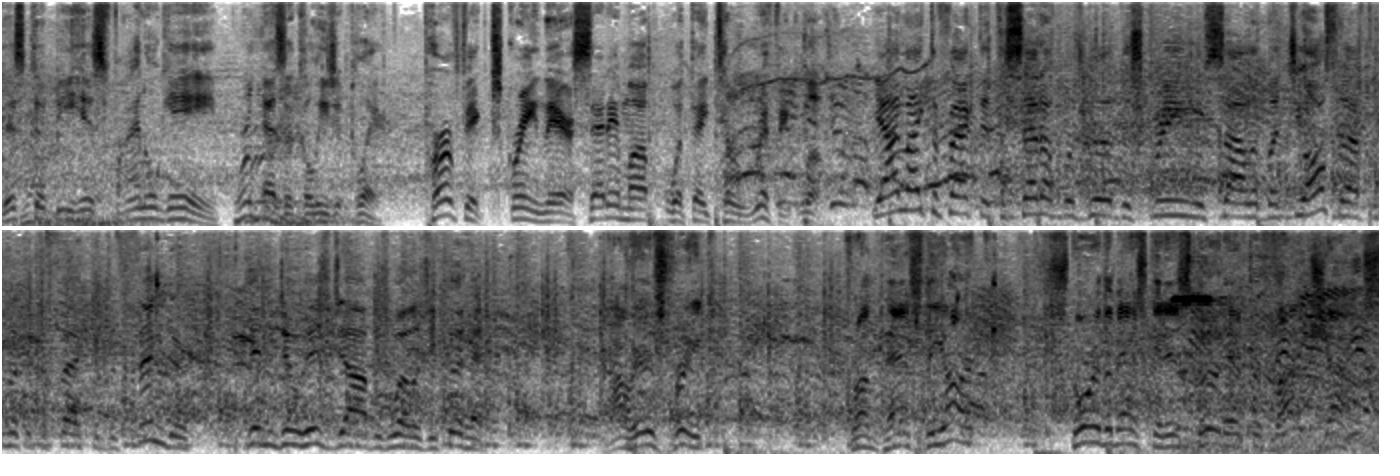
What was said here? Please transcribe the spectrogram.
this could be his final game as a collegiate player. Perfect screen there. Set him up with a terrific look. Yeah, I like the fact that the setup was good, the screen was solid, but you also have to look at the fact the defender didn't do his job as well as he could have. Now here's Freak. From past the arc. Score the basket is third after five shots.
